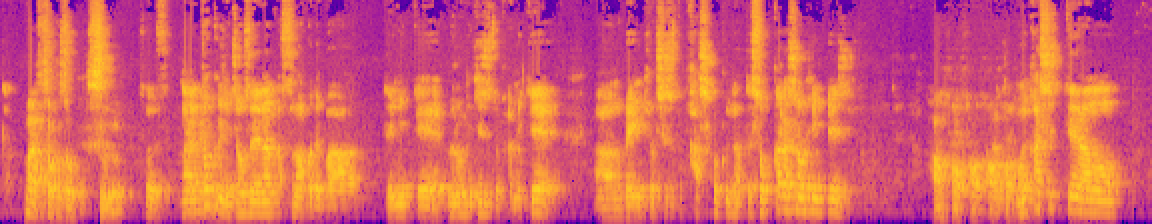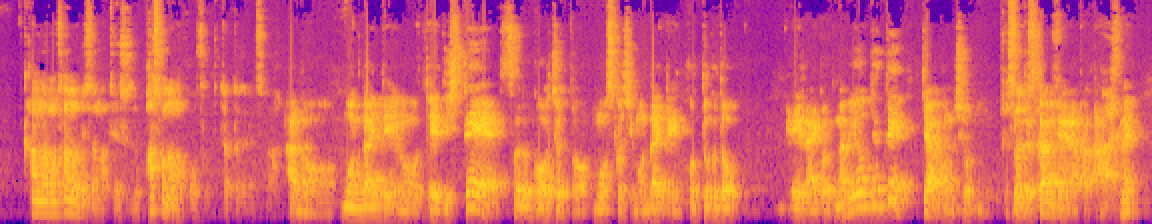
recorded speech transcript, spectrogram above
た。まあそこそこすぐ。そうです。特に女性なんかスマホでバーって見て、ブログ記事とか見て、あの勉強してちょっと賢くなって、そこから商品ページに飛ぶみたいな。ははははは昔ってあの神田正則さんが提出するパソナの法則ってあったじゃないですか。あの、問題点を提示して、それをこうちょっともう少し問題点ほっとくと、えらいことになるよって言って、じゃあこの商品どうですかみたいなパターンですね。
